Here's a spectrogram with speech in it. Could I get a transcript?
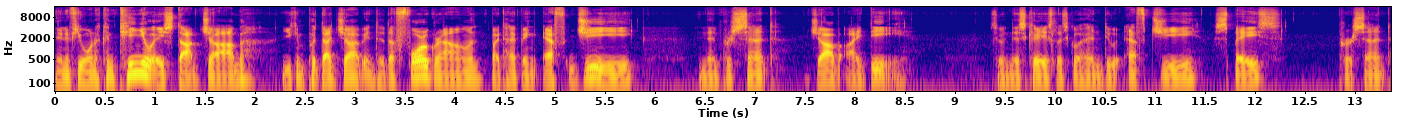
And if you want to continue a stop job, you can put that job into the foreground by typing FG and then percent job ID. So in this case, let's go ahead and do FG space percent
